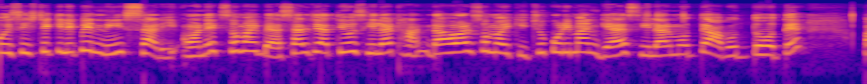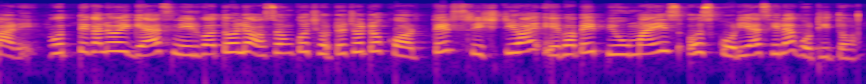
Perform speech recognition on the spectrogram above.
বৈশিষ্ট্যে কি লিখবে নিঃসারী। অনেক সময় ব্যাসাল জাতীয় শিলা ঠান্ডা হওয়ার সময় কিছু পরিমাণ গ্যাস শিলার মধ্যে আবদ্ধ হতে পারে। পরবর্তীকালে ওই গ্যাস নির্গত হলে অসংখ্য ছোট ছোট গর্তের সৃষ্টি হয়। এভাবেই পিউমাইস ও স্কোরিয়া শিলা গঠিত হয়।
